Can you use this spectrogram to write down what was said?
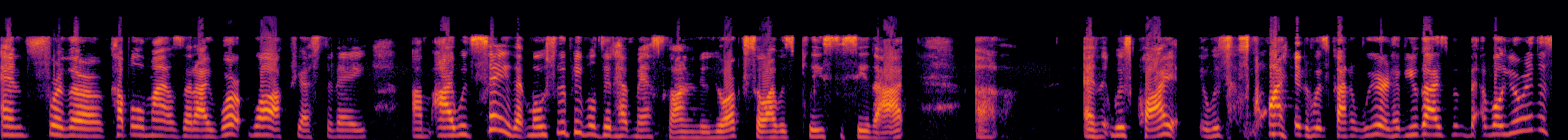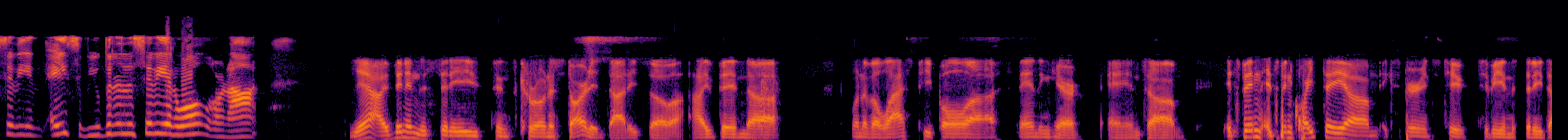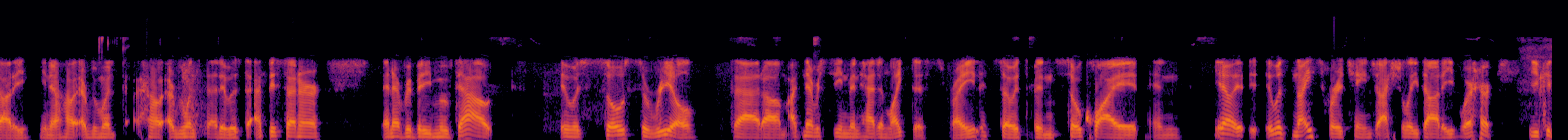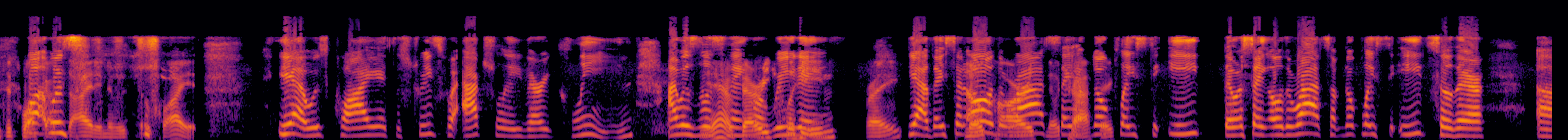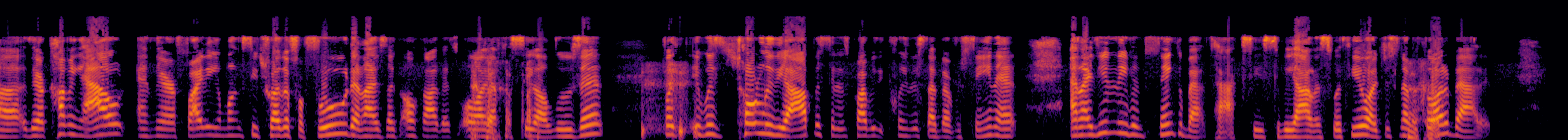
And for the couple of miles that i wor- walked yesterday um, i would say that most of the people did have masks on in new york so i was pleased to see that. Uh, and it was quiet. It was quiet. It was kind of weird. Have you guys been well you're in the city and ace have you been in the city at all or not Yeah, I've been in the city since Corona started, Dottie. So I've been uh, one of the last people uh, standing here, and um, it's been it's been quite the um, experience too to be in the city, Dottie. You know how everyone how everyone said it was the epicenter, and everybody moved out. It was so surreal that um, I've never seen Manhattan like this, right? So it's been so quiet, and you know it, it was nice for a change, actually, Dottie, where you could just walk Well, it was- outside and it was so quiet. Yeah, it was quiet. The streets were actually very clean. I was Yeah, listening very or reading. clean, right? Yeah, they said, No oh, the cars, rats, no they have no place to eat. They were saying, oh, the rats have no place to eat, so they're uh, they're coming out and they're fighting amongst each other for food. And I was like, oh God, that's all I have to see. I'll lose it. But it was totally the opposite. It's probably the cleanest I've ever seen it. And I didn't even think about taxis, to be honest with you. I just never thought about it.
